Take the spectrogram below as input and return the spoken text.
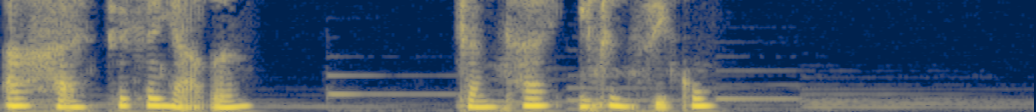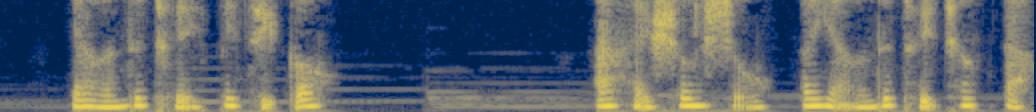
阿海推开雅文，展开一阵急攻。雅文的腿被举高，阿海双手把雅文的腿张大，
